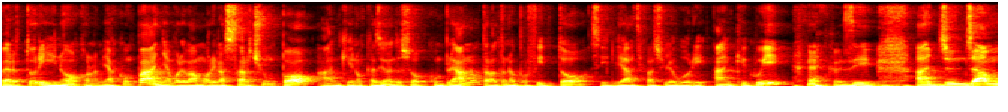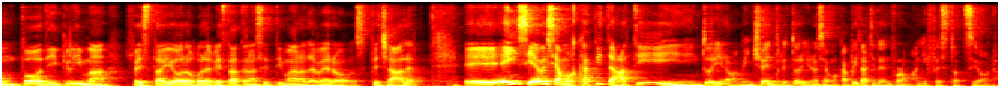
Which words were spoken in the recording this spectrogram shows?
per Torino con la mia compagna, volevamo rilassarci un po' anche in occasione del suo compleanno, tra l'altro ne approfitto. Silvia, ti faccio gli auguri anche qui, così aggiungiamo un po' di clima festaiolo, quella che è stata una settimana davvero speciale. E, e insieme siamo capitati in Torino, in centro di Torino, siamo capitati dentro una manifestazione.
